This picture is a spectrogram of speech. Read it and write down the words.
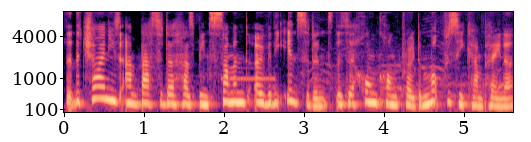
that the Chinese ambassador has been summoned over the incident that a Hong Kong pro democracy campaigner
